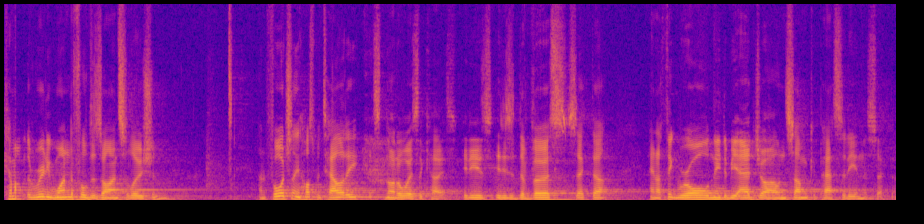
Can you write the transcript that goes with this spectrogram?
come up with a really wonderful design solution. Unfortunately, in hospitality, it's not always the case. It is, it is a diverse sector, and I think we all need to be agile in some capacity in this sector.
